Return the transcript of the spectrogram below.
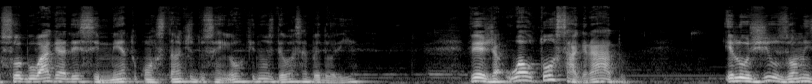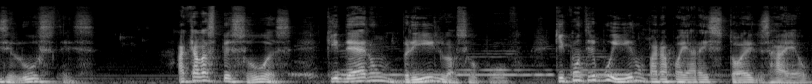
sob o agradecimento constante do Senhor que nos deu a sabedoria? Veja, o autor sagrado elogia os homens ilustres, aquelas pessoas que deram brilho ao seu povo, que contribuíram para apoiar a história de Israel,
